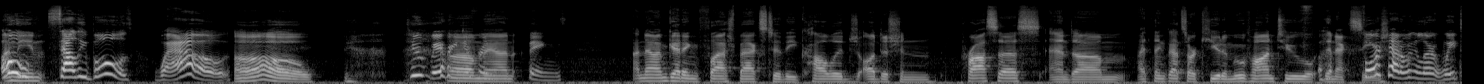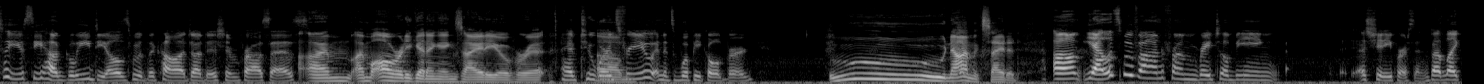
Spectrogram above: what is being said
oh I mean, sally bowles wow oh. two very Oh, different man. things And now I'm getting flashbacks to the college audition process, and um, I think that's our cue to move on to the next scene. Foreshadowing alert, wait till you see how Glee deals with the college audition process. I'm I'm already getting anxiety over it. I have two words um, for you, and it's Whoopi Goldberg. Ooh, now I'm excited. Um, yeah, let's move on from Rachel being a shitty person, but like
